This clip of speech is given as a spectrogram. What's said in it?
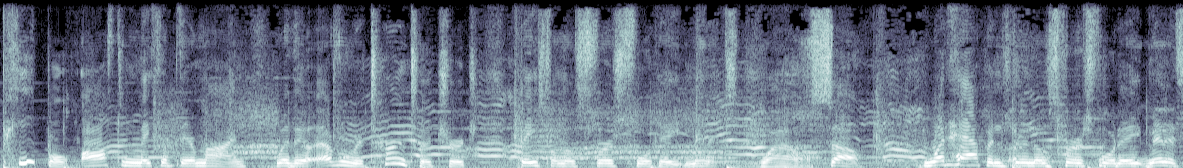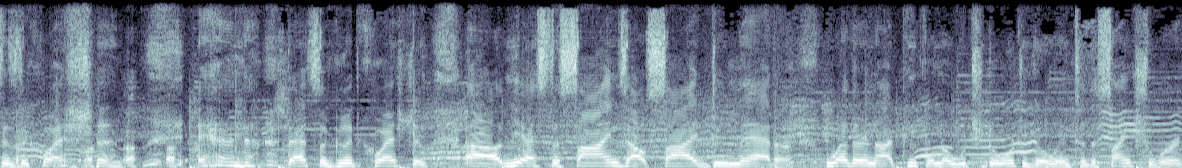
people often make up their mind whether they'll ever return to a church based on those first four to eight minutes. Wow. So what happens during those first four to eight minutes is the question. and that's a good question. Uh, yes, the signs outside do matter. Whether or not people know which door to go into the sanctuary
